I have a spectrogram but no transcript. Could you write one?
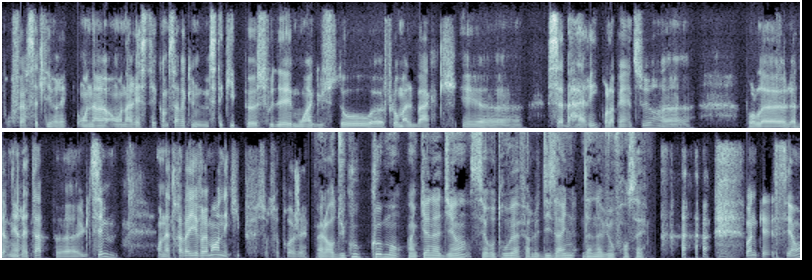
pour faire cette livrée. On a on a resté comme ça avec une cette équipe soudée, moi Gusto, Flo Malbach et Seb Harry pour la peinture pour la dernière étape euh, ultime. On a travaillé vraiment en équipe sur ce projet. Alors du coup, comment un Canadien s'est retrouvé à faire le design d'un avion français Bonne question.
